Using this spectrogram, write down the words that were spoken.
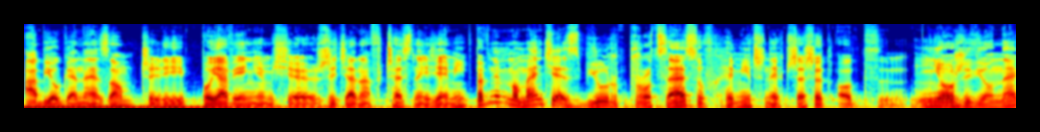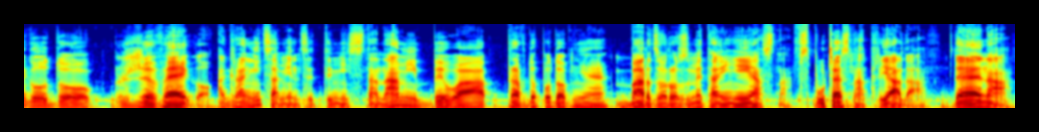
abiogenezą, czyli pojawieniem się życia na wczesnej Ziemi? W pewnym momencie zbiór procesów chemicznych przeszedł od mm, nieożywionego do żywego, a granica między tymi stanami była prawdopodobnie bardzo rozmyta i niejasna. Współczesna triada DNA,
